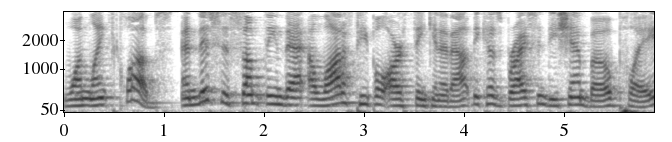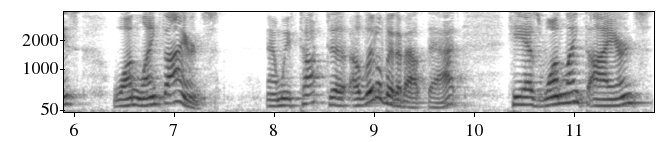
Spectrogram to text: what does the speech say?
one length clubs. And this is something that a lot of people are thinking about because Bryson DeChambeau plays one length irons. And we've talked a, a little bit about that. He has one length irons.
